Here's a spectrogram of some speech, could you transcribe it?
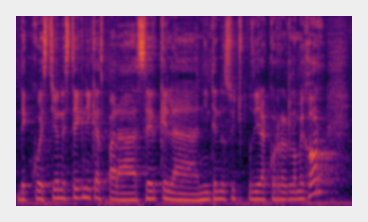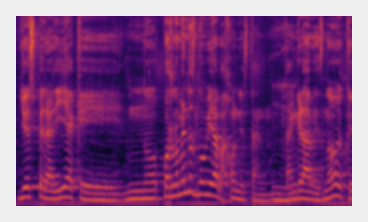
de cuestiones técnicas para hacer que la Nintendo Switch pudiera correrlo mejor. Yo esperaría que no, por lo menos no hubiera bajones tan, tan graves, ¿no? Que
